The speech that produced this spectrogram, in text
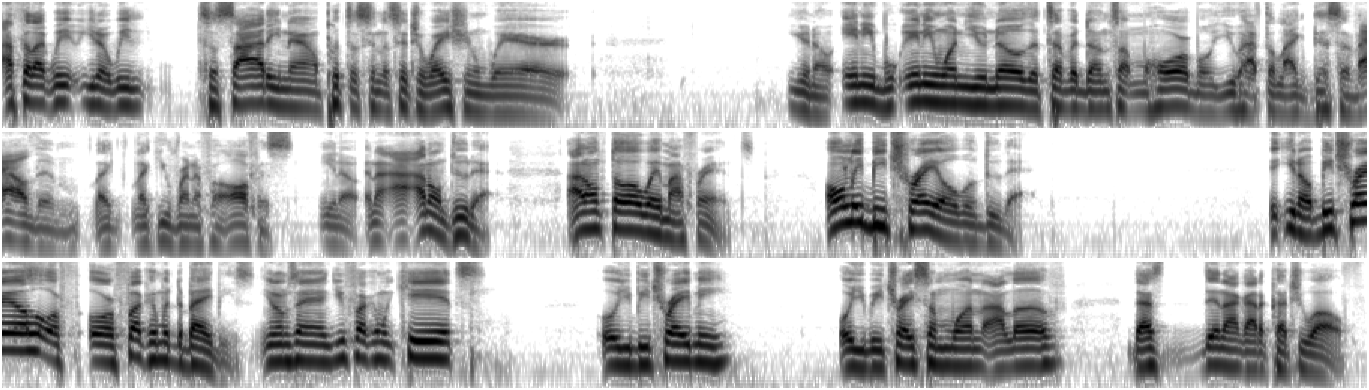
I feel like we you know we society now puts us in a situation where you know any anyone you know that's ever done something horrible, you have to like disavow them, like like you running for office, you know. And I, I don't do that. I don't throw away my friends. Only betrayal will do that. You know, betrayal or or fucking with the babies. You know what I'm saying? You fucking with kids, or you betray me, or you betray someone I love. That's then I got to cut you off.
